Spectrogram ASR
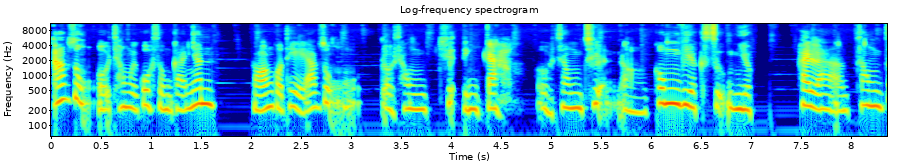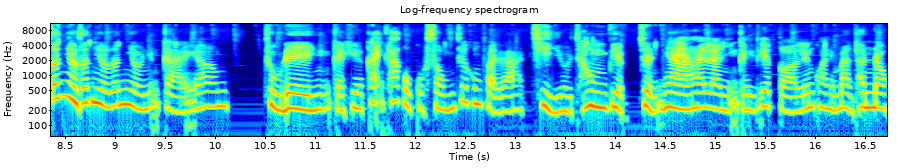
áp dụng ở trong cái cuộc sống cá nhân nó còn có thể áp dụng ở trong chuyện tình cảm ở trong chuyện ờ, công việc sự nghiệp hay là trong rất nhiều rất nhiều rất nhiều những cái um, chủ đề những cái khía cạnh khác của cuộc sống chứ không phải là chỉ ở trong việc chuyển nhà hay là những cái việc uh, liên quan đến bản thân đâu.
